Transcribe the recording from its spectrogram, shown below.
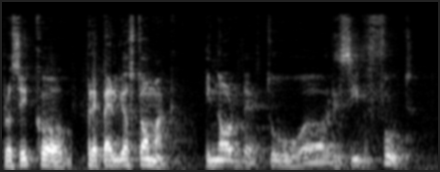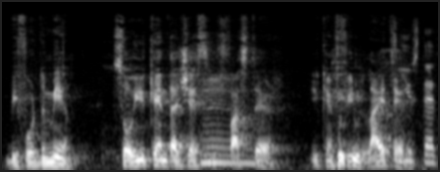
Prosecco prepare your stomach in order to uh, receive food before the meal, so you can digest it mm. faster. You can feel lighter. Use that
